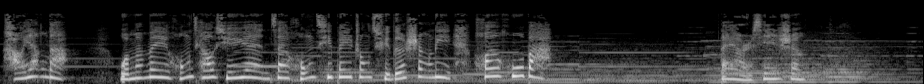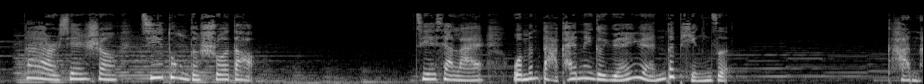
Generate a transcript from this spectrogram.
好样的！我们为虹桥学院在红旗杯中取得胜利欢呼吧！戴尔先生，戴尔先生激动的说道。接下来，我们打开那个圆圆的瓶子，看呐，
